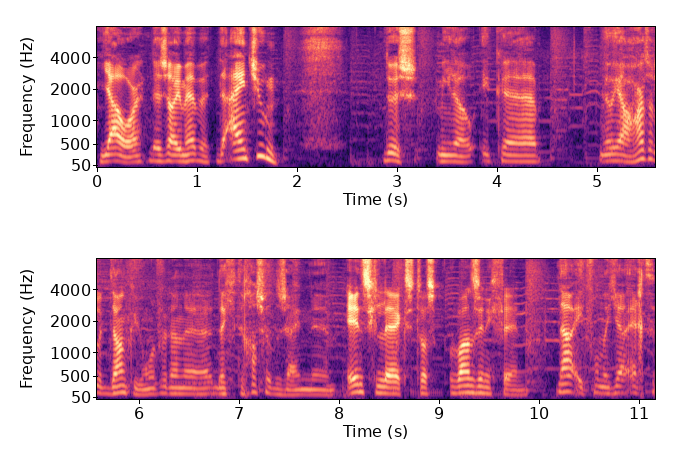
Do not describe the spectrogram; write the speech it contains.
ja hoor, daar zou je hem hebben, de eindtune. Dus Milo, ik eh, wil jou hartelijk danken jongen voor dan, dat je te gast wilde zijn. eh. Eens gelijks, het was waanzinnig fijn. nou, ik vond dat je echt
